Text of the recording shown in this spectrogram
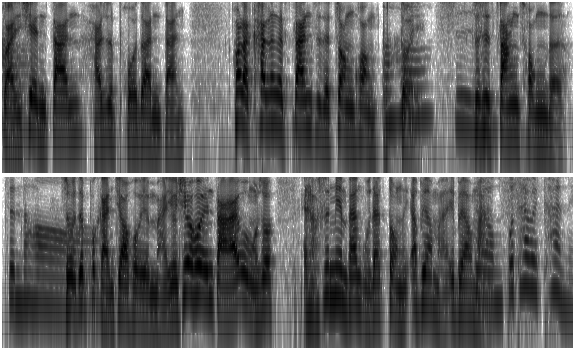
短线单还是波段单。后来看那个单子的状况不对，是这是当冲的，真的哦，所以我就不敢叫会员买。有些会员打来问我说：“哎，老师，面板股在动，要不要买？要不要对，买我们不太会看呢。”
